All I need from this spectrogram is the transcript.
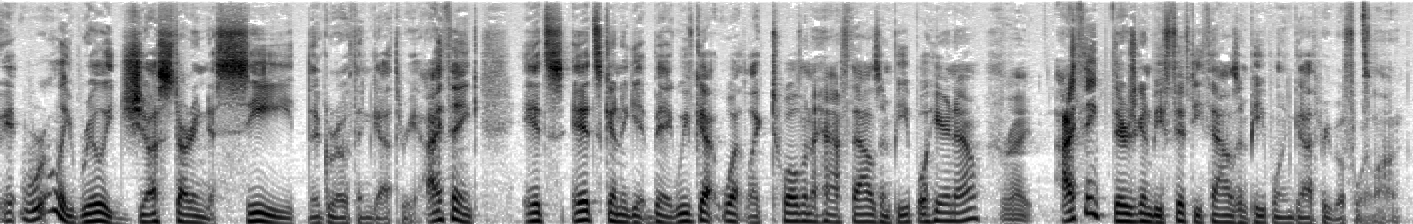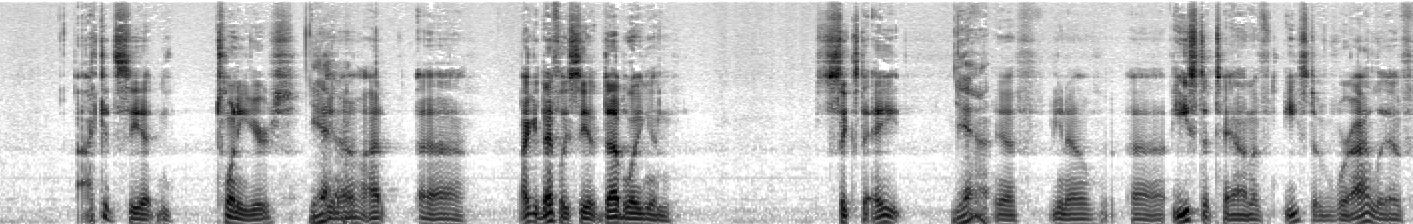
it, we're only really just starting to see the growth in Guthrie. I think it's it's going to get big. We've got what like twelve and a half thousand people here now. Right. I think there's going to be fifty thousand people in Guthrie before long. I could see it in 20 years. Yeah. You know, I, uh, I could definitely see it doubling in six to eight. Yeah, If, you know, uh, east of town, of east of where I live,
